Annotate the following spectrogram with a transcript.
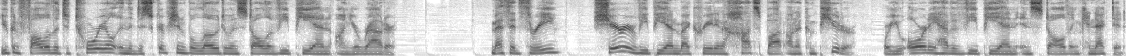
You can follow the tutorial in the description below to install a VPN on your router. Method 3. Share your VPN by creating a hotspot on a computer where you already have a VPN installed and connected.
